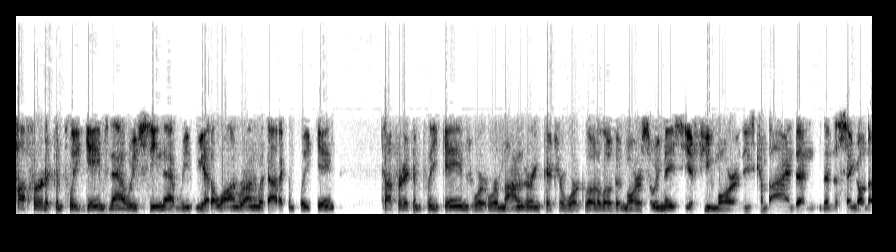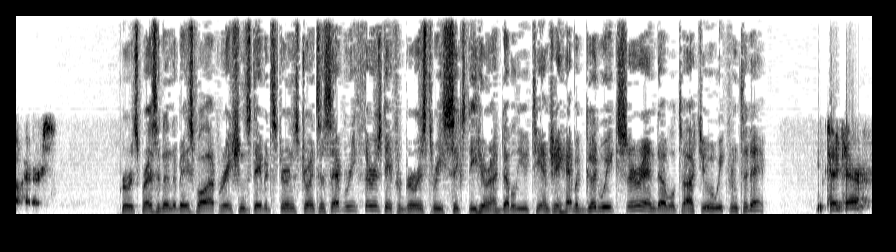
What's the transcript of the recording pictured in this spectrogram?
tougher to complete games now. We've seen that. We, we had a long run without a complete game. tougher to complete games. We're, we're monitoring pitcher workload a little bit more, so we may see a few more of these combined than, than the single no hitters. Brewers President of Baseball Operations David Stearns joins us every Thursday for Brewers 360 here on WTMJ. Have a good week, sir, and uh, we'll talk to you a week from today. Take care.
